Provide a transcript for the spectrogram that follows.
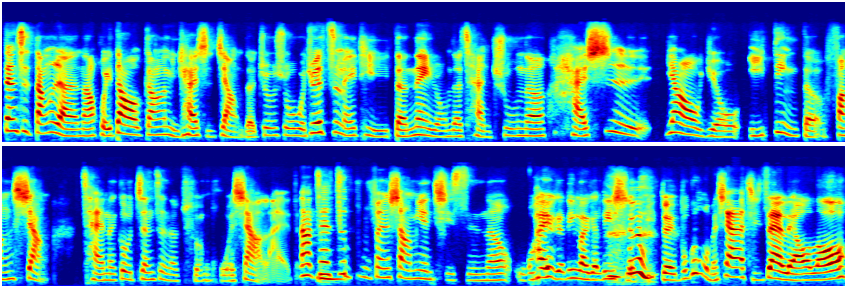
但是当然呢，回到刚刚你开始讲的，就是说，我觉得自媒体的内容的产出呢，还是要有一定的方向。才能够真正的存活下来。那在这部分上面，其实呢，我还有一个另外一个历史比 对，不过我们下一集再聊喽。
